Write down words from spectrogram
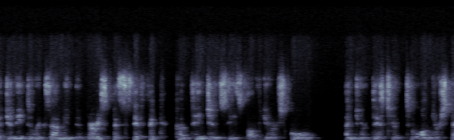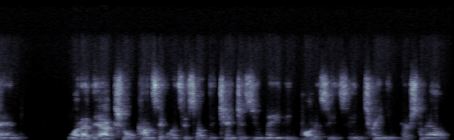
that you need to examine the very specific contingencies of your school and your district to understand what are the actual consequences of the changes you made in policies, in training personnel,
